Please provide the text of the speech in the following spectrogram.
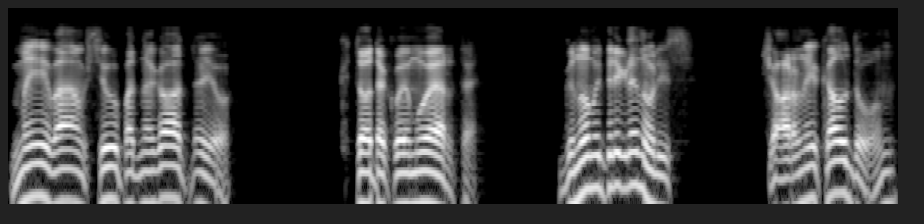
мы вам всю подноготную». «Кто такой Муэрто?» Гномы переглянулись. «Черный колдун».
